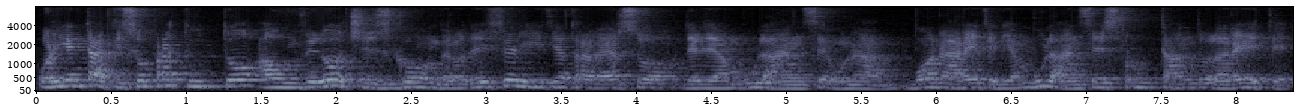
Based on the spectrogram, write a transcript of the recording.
orientati soprattutto a un veloce sgombero dei feriti attraverso delle ambulanze, una buona rete di ambulanze sfruttando la rete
